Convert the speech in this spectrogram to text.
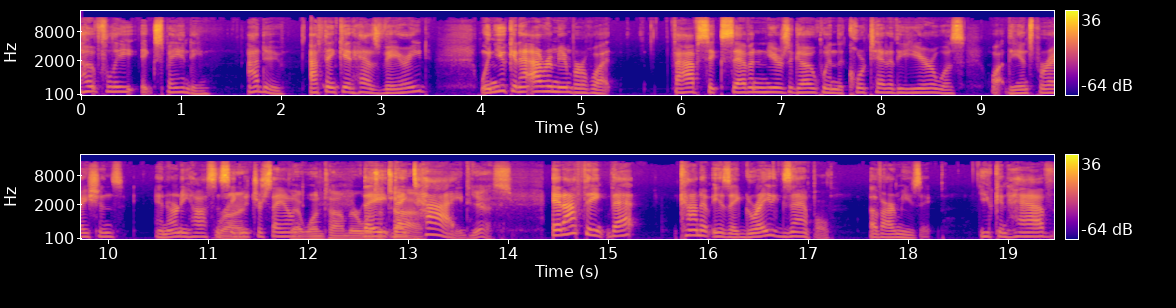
hopefully expanding. I do. I think it has varied. When you can, I remember what five, six, seven years ago when the quartet of the year was what the Inspirations and Ernie Haase and Right. Signature Sound. At one time there was they a tie. they tied. Yes. And I think that kind of is a great example of our music. You can have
